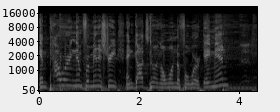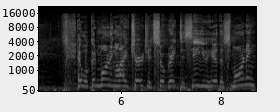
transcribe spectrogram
empowering them for ministry, and God's doing a wonderful work. Amen? Hey, well, good morning, Life Church. It's so great to see you here this morning.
